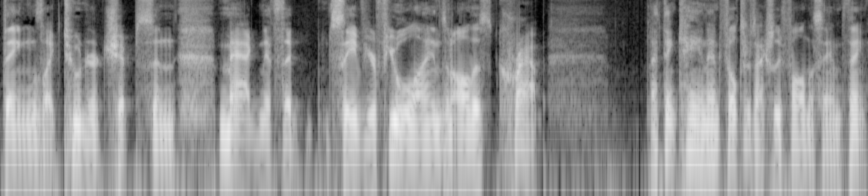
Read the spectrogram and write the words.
things like tuner chips and magnets that save your fuel lines and all this crap. I think K&N filters actually fall in the same thing.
